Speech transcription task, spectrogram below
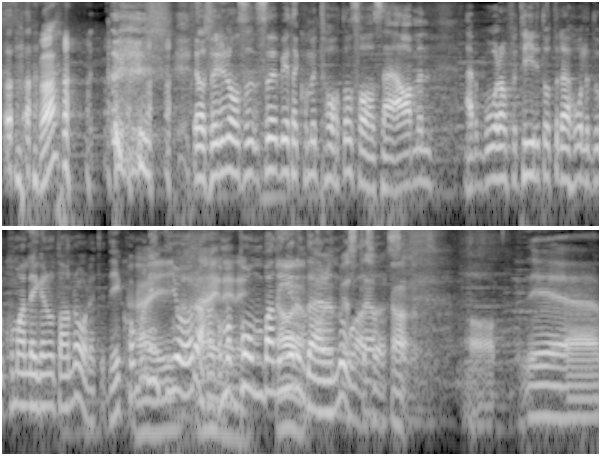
Va? Ja, så är det någon som, så vet jag kommentatorn sa så här, ja men äh, går han för tidigt åt det där hållet då kommer han lägga den åt andra hållet. Det kommer han Nej, inte göra, han kommer nej, bomba nej. ner Ja, den där ändå. Alltså. Ja. Ja, det,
